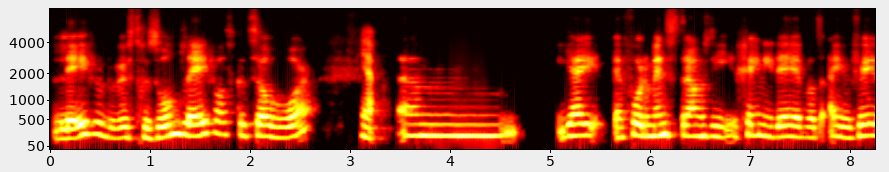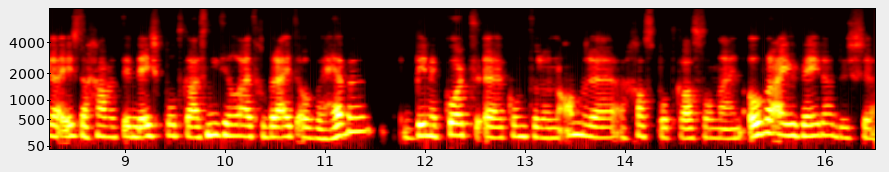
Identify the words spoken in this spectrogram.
leven, bewust gezond leven, als ik het zo hoor. Ja. Ehm, jij, en voor de mensen trouwens die geen idee hebben wat Ayurveda is, daar gaan we het in deze podcast niet heel uitgebreid over hebben. Binnenkort uh, komt er een andere gastpodcast online over Ayurveda, dus uh,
